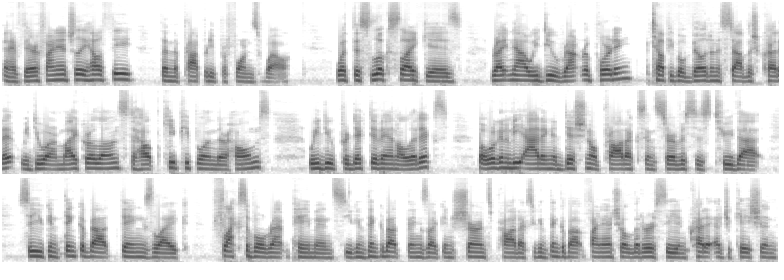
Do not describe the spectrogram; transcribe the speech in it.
And if they're financially healthy, then the property performs well. What this looks like is right now we do rent reporting, tell people build and establish credit. We do our microloans to help keep people in their homes. We do predictive analytics, but we're going to be adding additional products and services to that. So you can think about things like flexible rent payments. You can think about things like insurance products. You can think about financial literacy and credit education,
